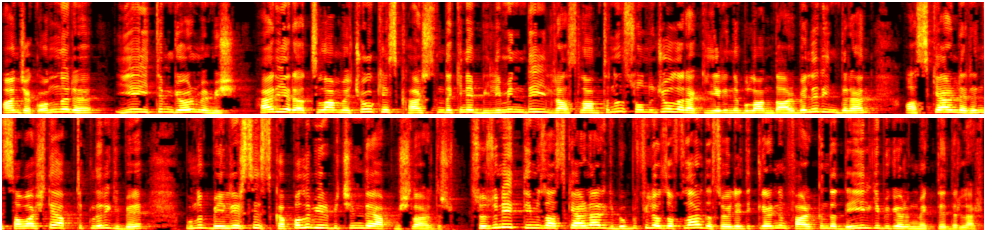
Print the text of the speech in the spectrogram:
Ancak onları iyi eğitim görmemiş, her yere atılan ve çoğu kez karşısındakine bilimin değil rastlantının sonucu olarak yerini bulan darbeler indiren askerlerin savaşta yaptıkları gibi bunu belirsiz, kapalı bir biçimde yapmışlardır. Sözünü ettiğimiz askerler gibi bu filozoflar da söylediklerinin farkında değil gibi görünmektedirler.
